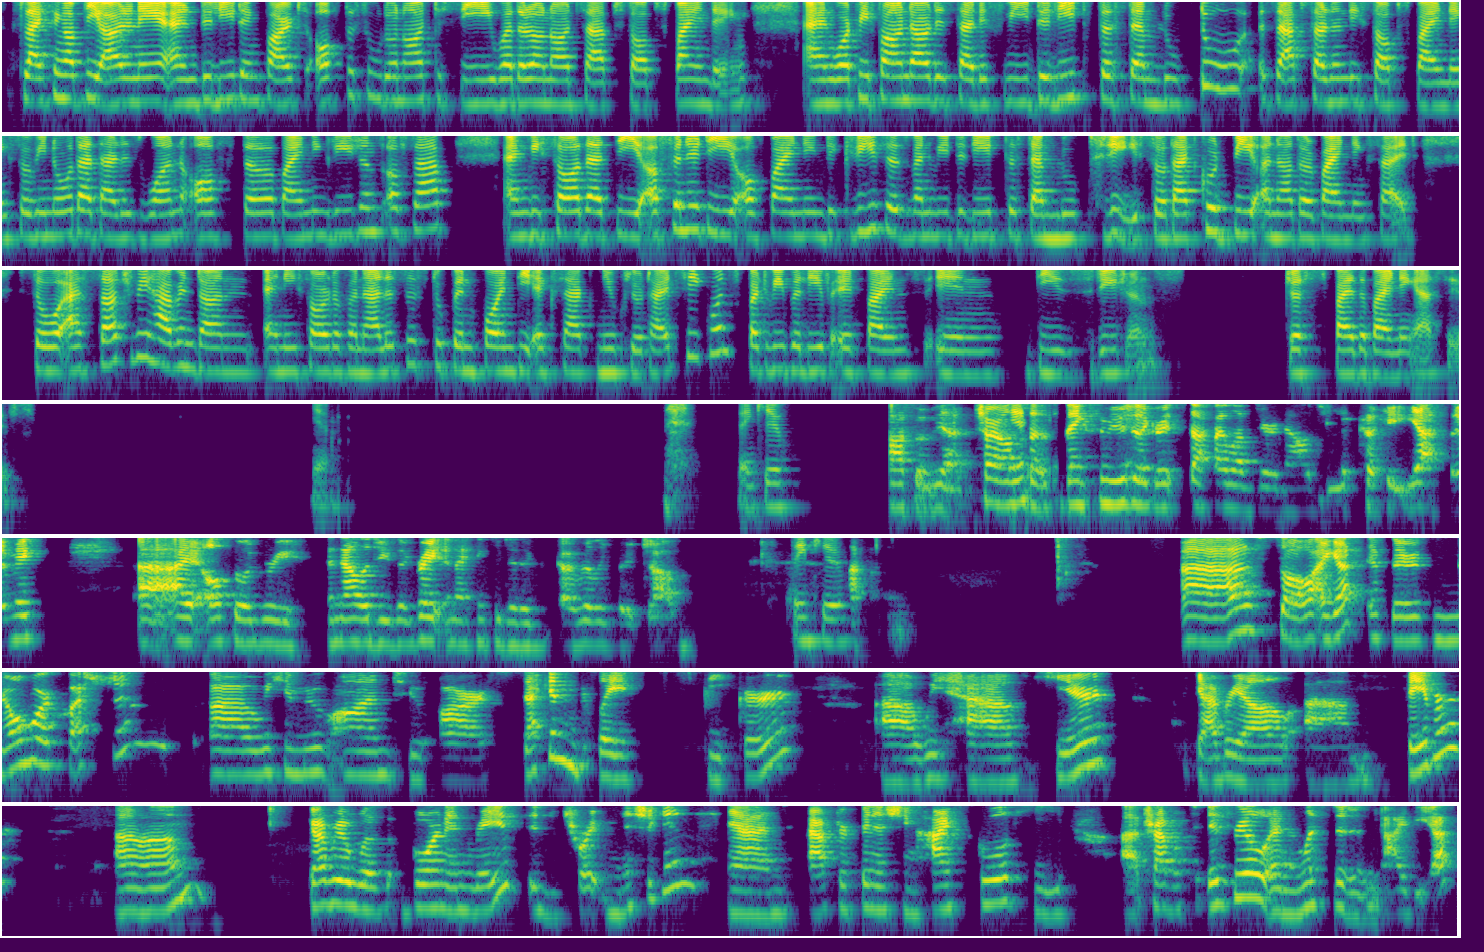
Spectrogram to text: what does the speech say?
slicing up the RNA and deleting parts of the pseudoknot to see whether or not ZAP stops binding. And what we found out is that if we delete the stem loop 2, ZAP suddenly stops binding. So we know that that is one of the binding regions of ZAP. And we saw that the affinity of binding decreases when we delete the stem loop 3. So that could be another binding site. So as such, we haven't done any sort of analysis to pinpoint the exact nucleotide sequence, but we believe it binds in these regions just by the binding assays. Yeah. Thank you. Awesome. Yeah. Charles yeah. says, thanks, Anuja. Great stuff. I loved your analogy with cooking. Yes, it makes, uh, I also agree. Analogies are great. And I think you did a, a really great job. Thank you. Uh, uh, so I guess if there's no more questions, uh, we can move on to our second place speaker. Uh, we have here Gabrielle um, Faber. Um, Gabrielle was born and raised in Detroit, Michigan, and after finishing high school, he uh, traveled to Israel and enlisted in the IDF.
